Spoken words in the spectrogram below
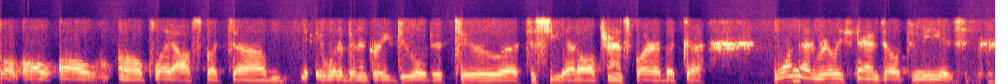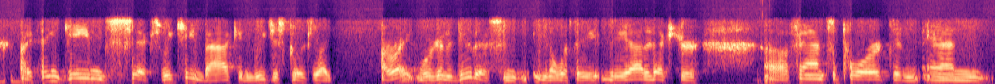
well, all all all playoffs, but um, it would have been a great duo to to uh, to see that all transpire. But uh, one that really stands out to me is I think Game Six we came back and we just was like, all right, we're going to do this, and you know with the the added extra uh, fan support and and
